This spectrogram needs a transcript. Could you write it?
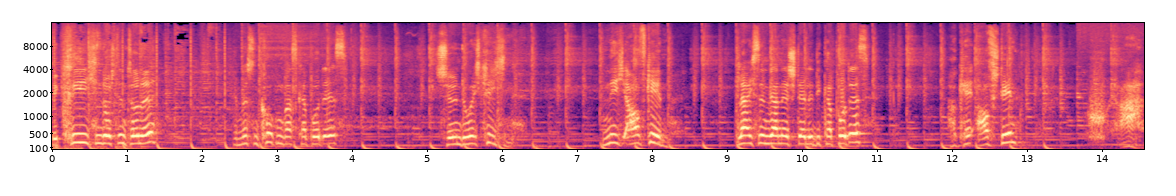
Wir kriechen durch den Tunnel. Wir müssen gucken, was kaputt ist. Schön durchkriechen. Nicht aufgeben. Gleich sind wir an der Stelle, die kaputt ist. Okay, aufstehen. Ja,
